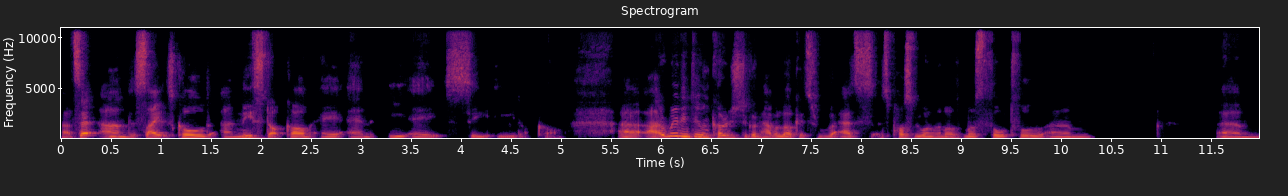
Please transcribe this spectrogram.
That's it. And the site is called aneace.com, A N E A C E.com. Uh, I really do encourage you to go and have a look. It's, it's, it's possibly one of the most, most thoughtful um, um,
